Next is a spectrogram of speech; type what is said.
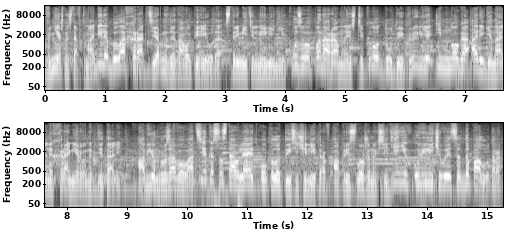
Внешность автомобиля была характерна для того периода. Стремительные линии кузова, панорамное стекло, дутые крылья и много оригинальных хромированных деталей. Объем грузового отсека составляет около тысячи литров, а при сложенных сиденьях увеличивается до полутора.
